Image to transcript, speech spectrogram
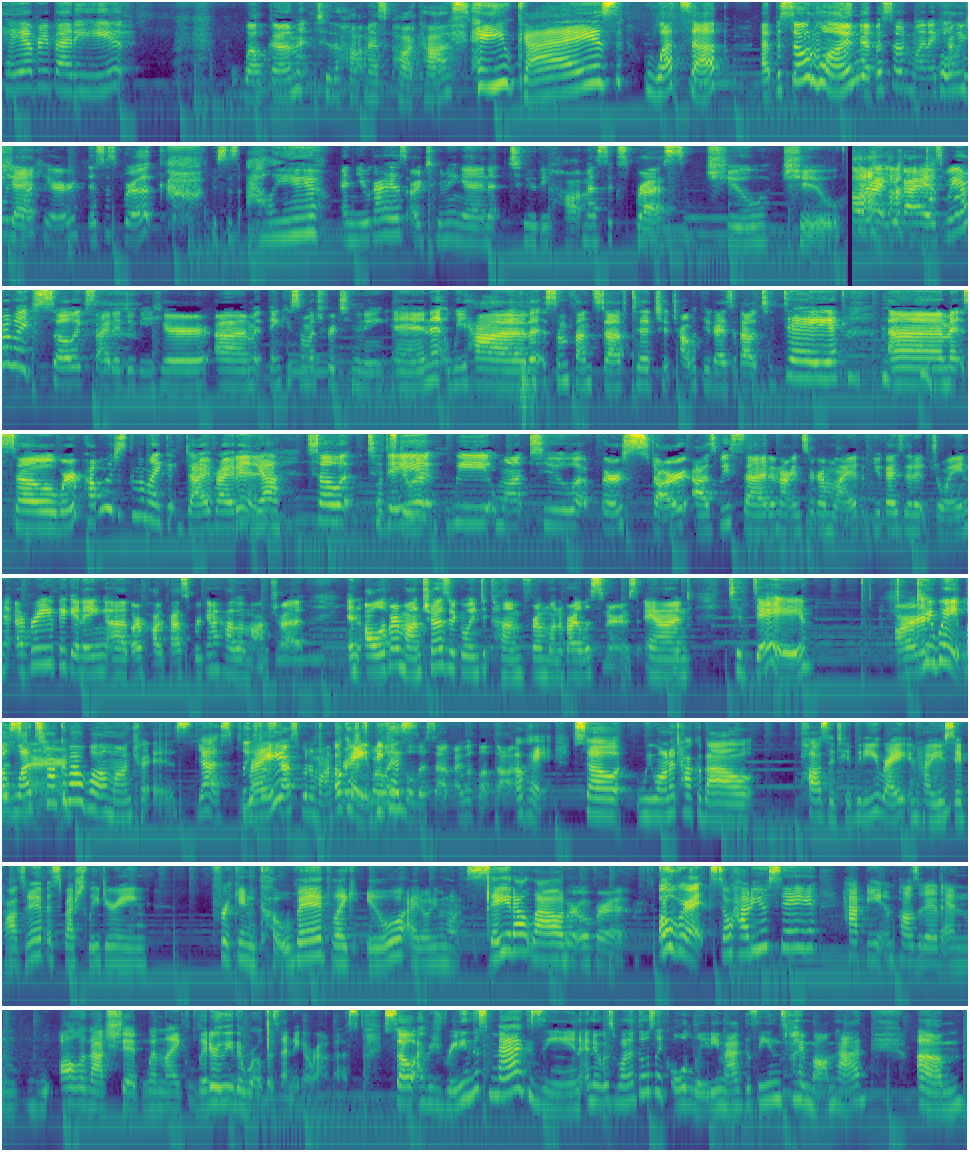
Hey, everybody. Welcome to the Hot Mess Podcast. Hey, you guys, what's up? Episode one. Episode one. I Holy can't believe shit. we're here. This is Brooke, This is Allie. and you guys are tuning in to the Hot Mess Express Choo Choo. All right, you guys, we are like so excited to be here. Um, thank you so much for tuning in. We have some fun stuff to chit chat with you guys about today. Um, so we're probably just gonna like dive right in. Yeah. So do today it. we want to first start, as we said in our Instagram live. If you guys didn't join, every beginning of our podcast, we're gonna have a mantra, and all of our mantras are going to come from one of our listeners. And today, our Okay, wait, but let's talk about what a mantra is. yes, please Right? discuss what a mantra Okay, is while because- I pull this up. I would love that. Okay, so we want to talk about positivity, right? And how you Mhm. stay positive, especially during freaking COVID. Like, ew, I don't even want to say it out loud. We're over it. Over it. So how do you stay happy and positive and all of that shit when like literally the world is ending around us? So I was reading this magazine and it was one of those like old lady magazines my mom had. Um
